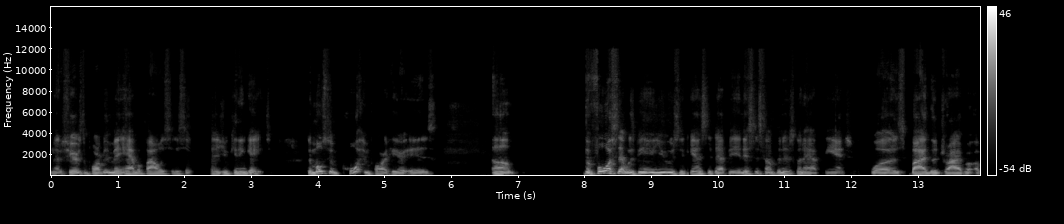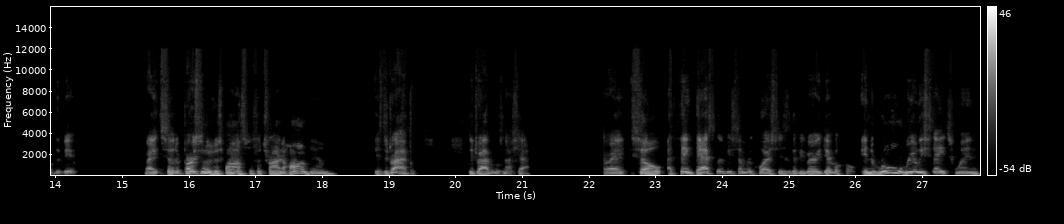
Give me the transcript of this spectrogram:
Now, the sheriff's department may have a policy that you can engage. The most important part here is um, the force that was being used against the deputy, and this is something that's going to have to be answered, was by the driver of the vehicle. Right? So the person who's responsible for trying to harm him is the driver. The driver was not shot. All right. So I think that's going to be some of the questions that's going to be very difficult. And the rule really states when,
